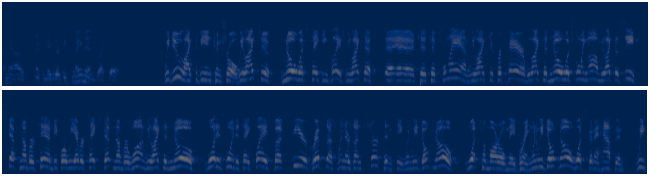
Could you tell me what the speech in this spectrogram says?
Oh man, I was thinking maybe there'd be some amens right there. We do like to be in control. We like to know what's taking place. We like to, uh, uh, to, to plan. We like to prepare. We like to know what's going on. We like to see step number 10 before we ever take step number one. We like to know what is going to take place. But fear grips us when there's uncertainty, when we don't know what tomorrow may bring, when we don't know what's going to happen. We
